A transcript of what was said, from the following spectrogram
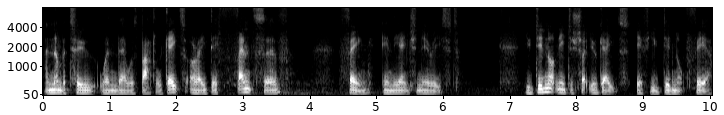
and number two when there was battle. Gates are a defensive thing in the ancient Near East. You did not need to shut your gates if you did not fear.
